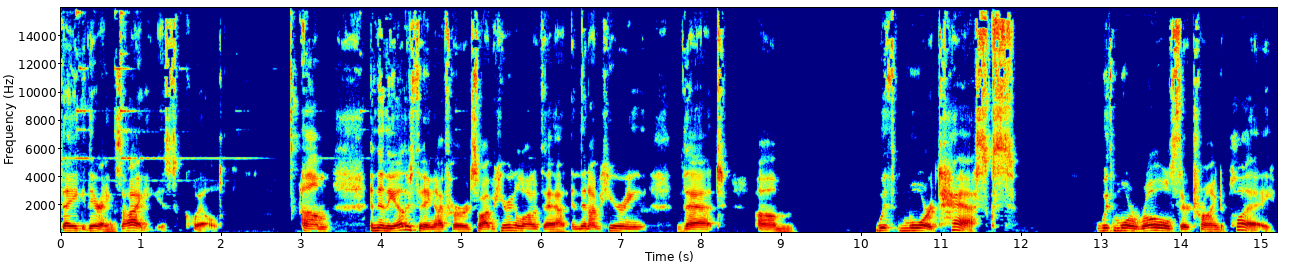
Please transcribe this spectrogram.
they their anxiety is quelled. Um, and then the other thing I've heard, so I'm hearing a lot of that, and then I'm hearing that um, with more tasks, with more roles they're trying to play,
